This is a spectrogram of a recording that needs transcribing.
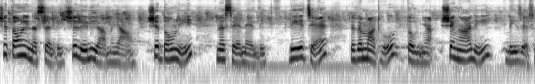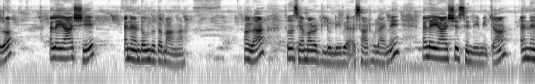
ရှစ်3လေး24ရှစ်လေးလီတာမရအောင်ရှစ်3လေး20နဲ့4 4ကျန်ဒသမထို့3ညရှစ်5လေး40ဆိုတော့အလျားရှစ်အနံ3ဒသမ5ဟုတ်လားဆိုတော့ဆရာမတို့ဒီလိုလေးပဲအစားထိုးလိုက်မယ်အလျား8စင်တီမီတာအနံ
